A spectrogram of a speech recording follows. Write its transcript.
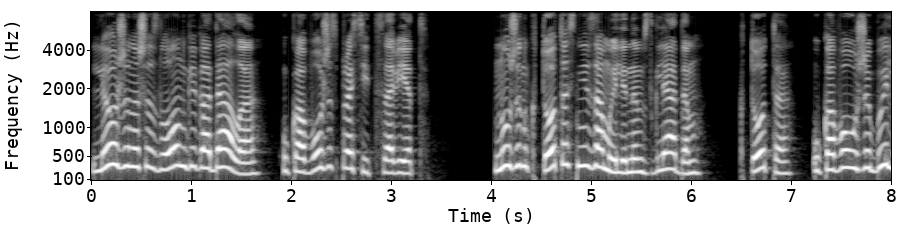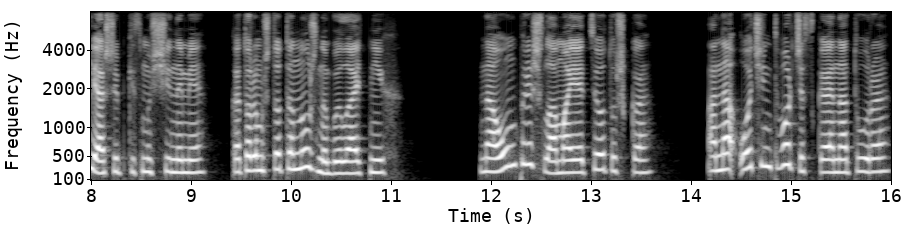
Лежа на шезлонге гадала, у кого же спросить совет. Нужен кто-то с незамыленным взглядом. Кто-то, у кого уже были ошибки с мужчинами, которым что-то нужно было от них. На ум пришла моя тетушка. Она очень творческая натура,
